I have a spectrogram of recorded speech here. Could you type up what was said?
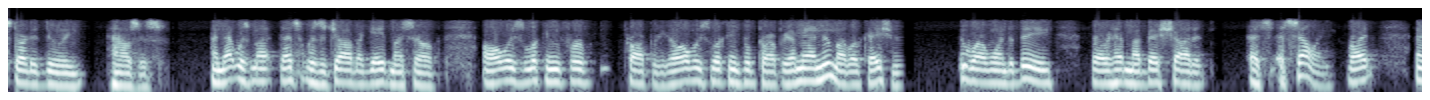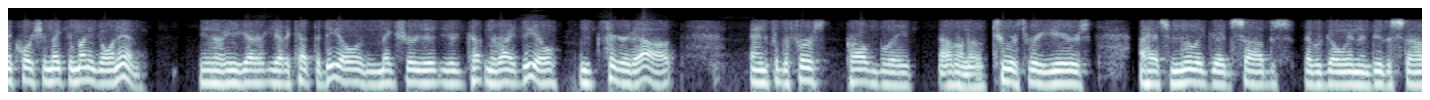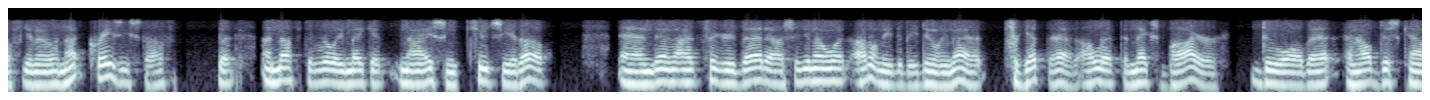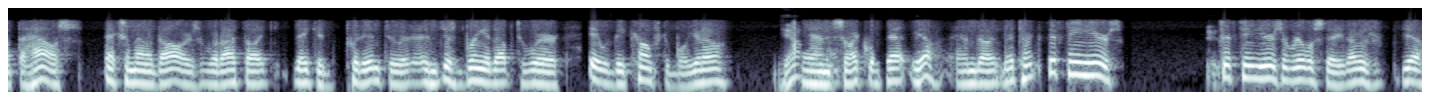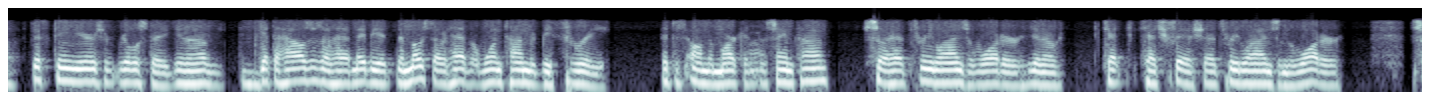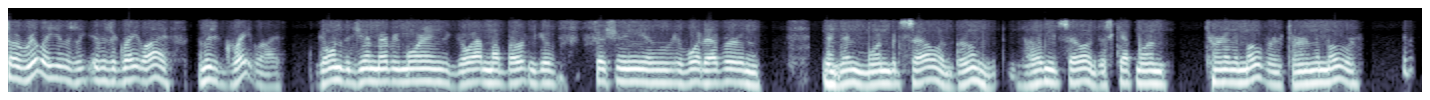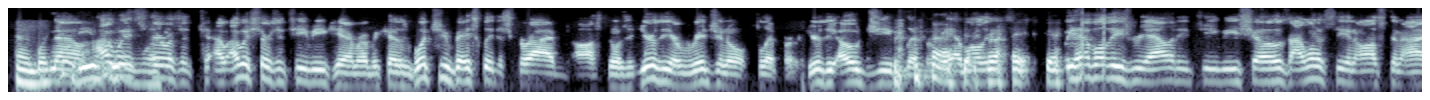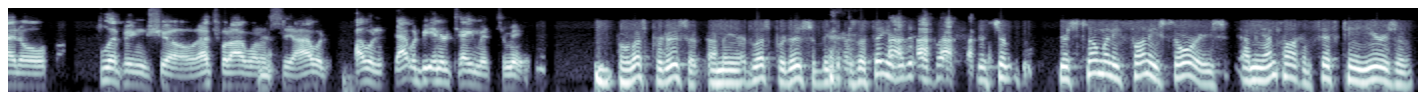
started doing houses, and that was my that was a job I gave myself, always looking for property, always looking for property. I mean, I knew my location, knew where I wanted to be, where I would have my best shot at at, at selling, right? And of course, you make your money going in. You know you got to you got to cut the deal and make sure that you're cutting the right deal and figure it out. And for the first probably i don't know two or three years i had some really good subs that would go in and do the stuff you know not crazy stuff but enough to really make it nice and cutesy it up. And then i figured that out. I said you know what? I don't need to be doing that. Forget that. I'll let the next buyer do all that and i'll discount the house X amount of dollars, what I thought they could put into it, and just bring it up to where it would be comfortable, you know. Yeah. And so I quit that, yeah. And uh, that turned 15 years, 15 years of real estate. I was, yeah, 15 years of real estate. You know, get the houses. I had maybe the most I would have at one time would be three, at this, on the market at the same time. So I had three lines of water, you know, catch catch fish. I had three lines in the water. So really, it was a, it was a great life. I mean, it was a great life. Going to the gym every morning, go out in my boat and go fishing and whatever, and and then one would sell, and boom, another would sell, and just kept on turning them over, turning them over. And what Now, I wish was- there was a. T- I wish there was a TV camera because what you basically described, Austin, was that you're the original flipper. You're the OG flipper. We have all these. right. We have all these reality TV shows. I want to see an Austin Idol flipping show. That's what I want to see. I would. I would. That would be entertainment to me. Well, let's produce it. I mean, let's produce it because the thing is, that- there's so, there's so many funny stories. I mean, I'm talking 15 years of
